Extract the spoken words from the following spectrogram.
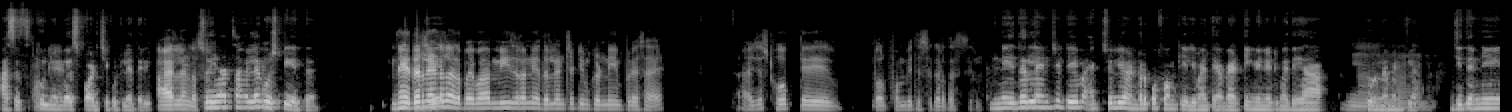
असंच फुल. मेंबर स्क्वॉडची कुठल्या तरी. आयर्लंड सो ह्या चांगल्या हो. गोष्टी येतात नेदरलँड म्हणजे- झालं पाहिजे. मला मी जरा नेदरलँडच्या टीम कडनं इम्प्रेस आहे. आय जस्ट होप ते परफॉर्म बी तसं करत असतील. नेदरलँडची टीम ऍक्च्युली अंडर परफॉर्म केली माहिती आहे बॅटिंग युनिटमध्ये ह्या टुर्नामेंटला. जी त्यांनी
